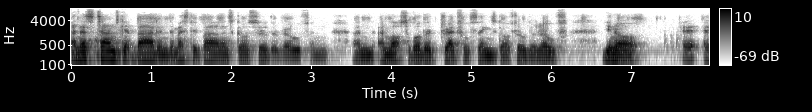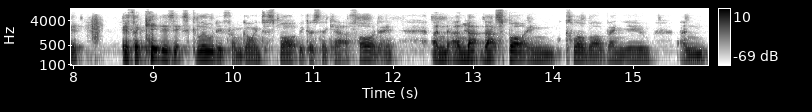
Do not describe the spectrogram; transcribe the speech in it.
And as times get bad and domestic violence goes through the roof and, and, and lots of other dreadful things go through the roof, you know, if a kid is excluded from going to sport because they can't afford it, and, and that, that sporting club or venue and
